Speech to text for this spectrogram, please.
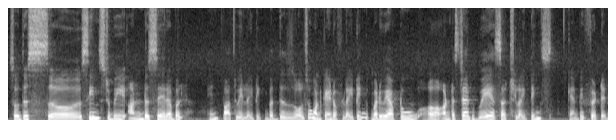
So, this uh, seems to be undesirable in pathway lighting, but this is also one kind of lighting, but we have to uh, understand where such lightings can be fit in.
